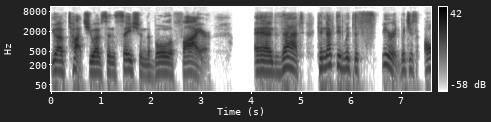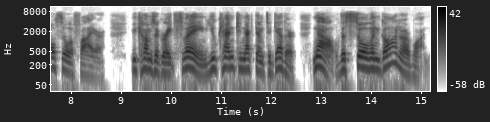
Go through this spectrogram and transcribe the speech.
you have touch. You have sensation. The bowl of fire, and that connected with the spirit, which is also a fire becomes a great flame. You can connect them together. Now, the soul and God are one.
